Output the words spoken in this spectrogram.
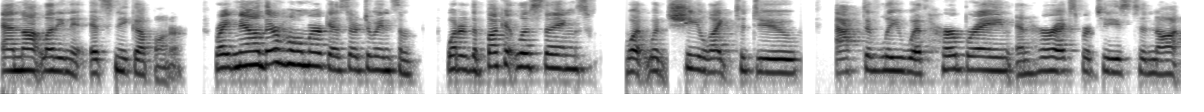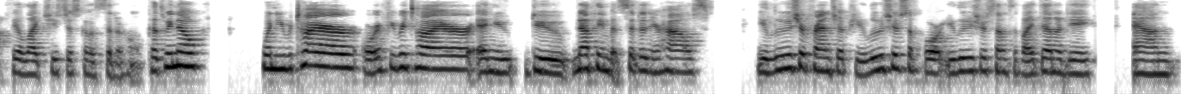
and not letting it, it sneak up on her. Right now, their homework as they're doing some, what are the bucket list things? What would she like to do? actively with her brain and her expertise to not feel like she's just going to sit at home. Because we know when you retire or if you retire and you do nothing but sit in your house, you lose your friendships, you lose your support, you lose your sense of identity, and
